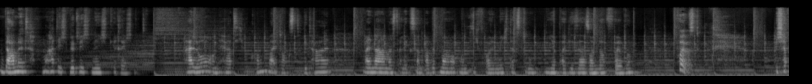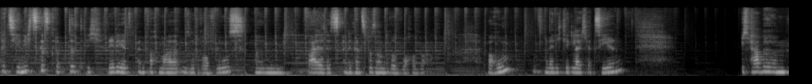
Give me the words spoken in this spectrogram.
damit hatte ich wirklich nicht gerechnet. Hallo und herzlich willkommen bei Docs Digital. Mein Name ist Alexandra Wittmer und ich freue mich, dass du mir bei dieser Sonderfolge folgst. Ich habe jetzt hier nichts geskriptet. Ich rede jetzt einfach mal so drauf los, ähm, weil das eine ganz besondere Woche war. Warum? Werde ich dir gleich erzählen. Ich habe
